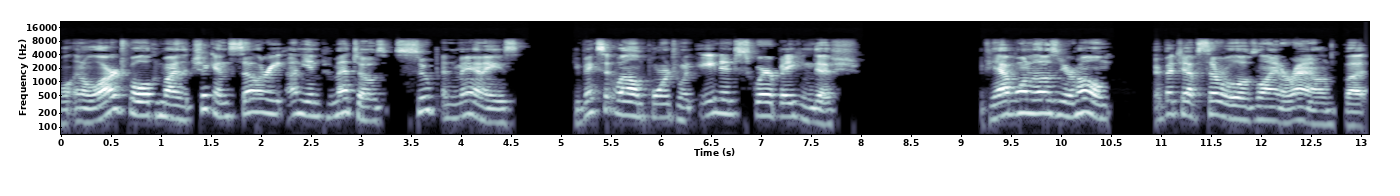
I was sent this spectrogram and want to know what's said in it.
Well, in a large bowl, combine the chicken, celery, onion, pimentos, soup, and mayonnaise. You mix it well and pour into an 8 inch square baking dish. If you have one of those in your home, I bet you have several of those lying around, but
